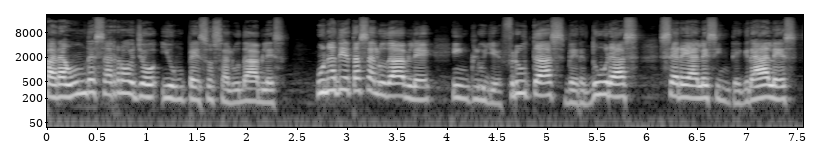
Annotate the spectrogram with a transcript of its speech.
para un desarrollo y un peso saludables. Una dieta saludable incluye frutas, verduras, cereales integrales,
